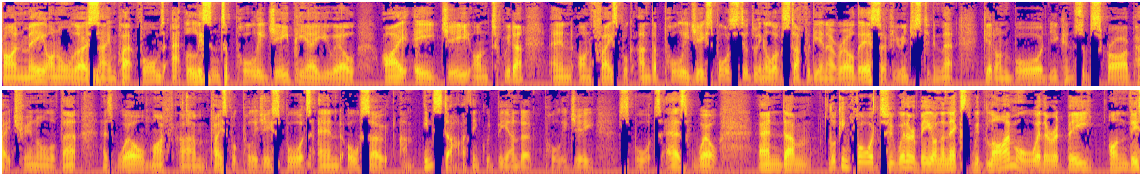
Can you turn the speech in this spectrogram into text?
find me on all those same platforms at Listen to Paulie G, P A U L I E G on Twitter and on Facebook under Paulie G Sports. Still doing a lot of stuff with the NRL there. So if you're interested in that, get on board. You can subscribe, Patreon, all of that as well. My um, Facebook, Paulie G Sports, and also um, Insta, I think, would be under Paulie G Sports as well. And um, looking forward to whether it be on the next with Lime or whether it be on this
